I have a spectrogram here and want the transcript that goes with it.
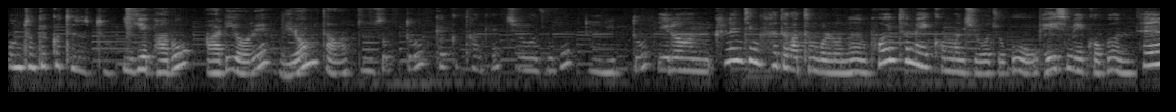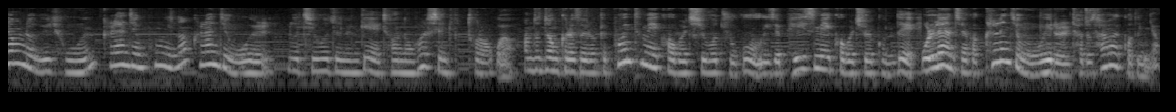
엄청 깨끗해졌죠? 이게 바로 아리얼의 위험다. 눈썹도 깨끗하게 지워주고 음, 입도 이런 클렌징 패드 같은 걸로는 포인트 메이크업만 지워주고 베이스 메이크업은 세정력이 좋은 클렌징 폼이나 클렌징 오일로 지워주는 게 저는 훨씬 좋더라고요. 아무튼 전 그래서 이렇게 포인트 메이크업을 지워주고 이제 베이스 메이크업을 지울 건데 원래는 제가 클렌징 오일을 자주 사용했거든요.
